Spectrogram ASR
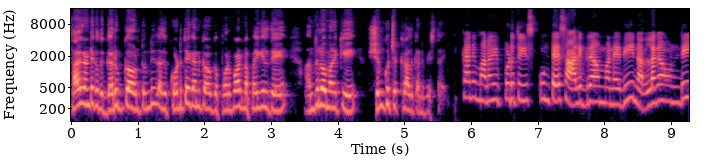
సాలగ్రామం అంటే కొద్దిగా గరుగ్గా ఉంటుంది. అది కొడితే కనుక ఒక పొరపాటున పగిలితే అందులో మనకి శంకు చక్రాలు కనిపిస్తాయి. కానీ మనం ఇప్పుడు తీసుకుంటే సాలిగ్రామ్ అనేది నల్లగా ఉండి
